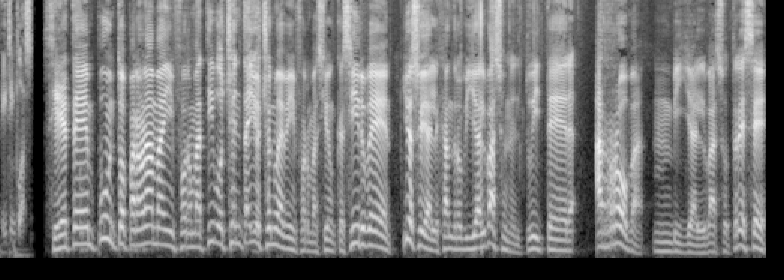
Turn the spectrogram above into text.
18 plus. Siete en punto, panorama informativo 88.9, información que sirve. Yo soy Alejandro Villalbazo en el Twitter, arroba Villalbazo13.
